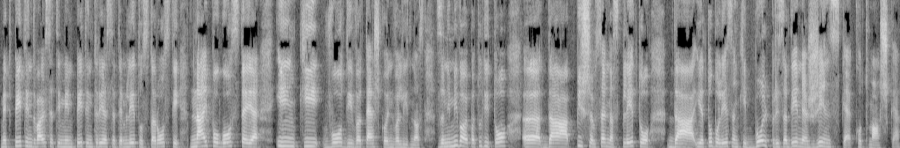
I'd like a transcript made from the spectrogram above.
med 25 in 35 letom starosti najpogosteje in ki vodi v težko invalidnost. Zanimivo je pa tudi to, eh, da piše vse na spletu, da je to bolezen, ki bolj prizadene ženske kot moške.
